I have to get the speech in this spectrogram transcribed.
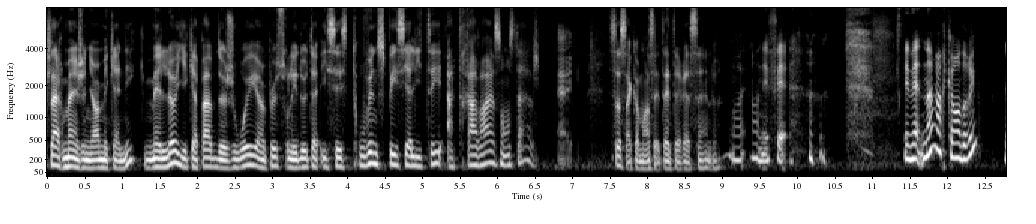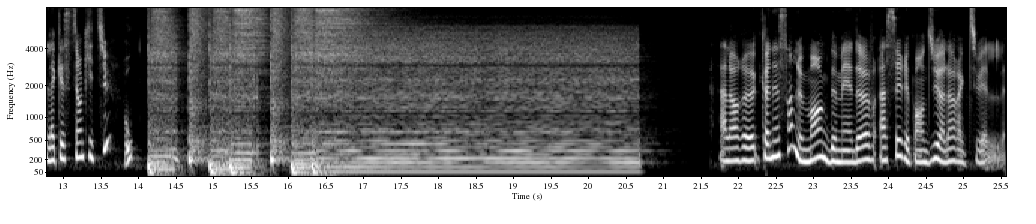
clairement ingénieur mécanique, mais là, il est capable de jouer un peu sur les deux. Il s'est trouvé une spécialité à travers son stage. Hey, ça, ça commence à être intéressant. Là. Oui, en effet. Et maintenant, Marc-André, la question qui tue? Oh! Alors, euh, connaissant le manque de main-d'œuvre assez répandu à l'heure actuelle,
